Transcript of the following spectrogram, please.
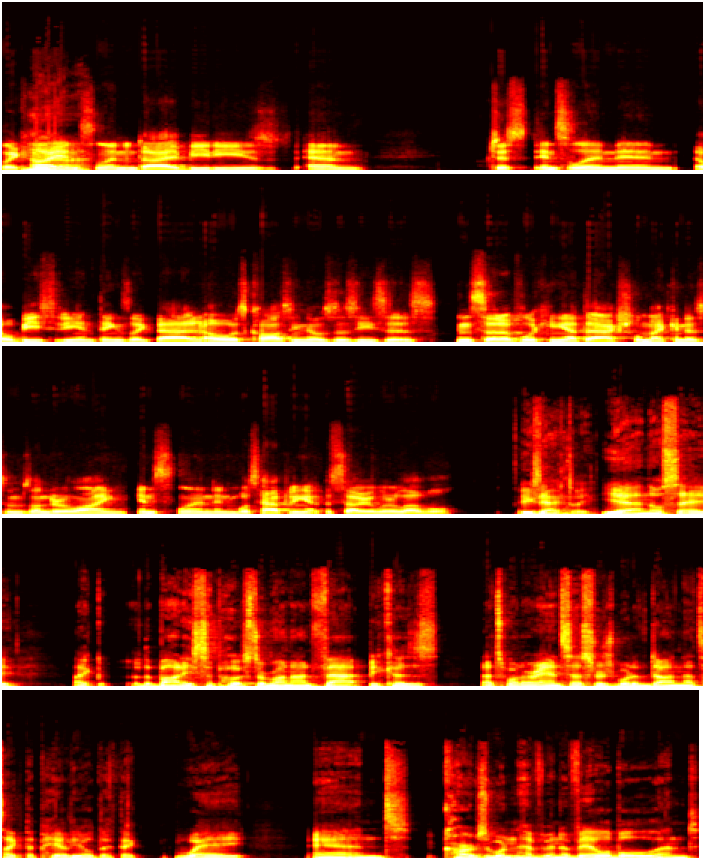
like high yeah. insulin and diabetes and just insulin and obesity and things like that and oh it's causing those diseases instead of looking at the actual mechanisms underlying insulin and what's happening at the cellular level. Exactly. Yeah and they'll say like the body's supposed to run on fat because that's what our ancestors would have done. That's like the paleolithic way and carbs wouldn't have been available and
